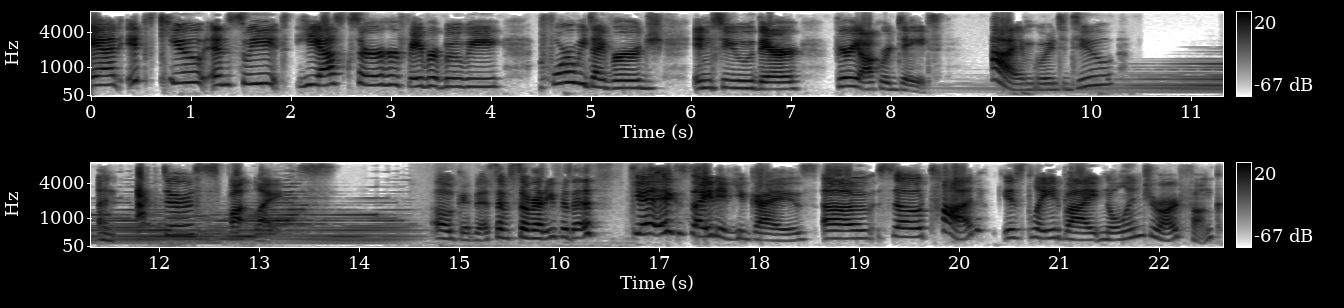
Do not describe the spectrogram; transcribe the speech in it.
and it's cute and sweet. He asks her her favorite movie. Before we diverge into their very awkward date, I am going to do an actor spotlight. Oh goodness, I'm so ready for this. Get excited, you guys. Um, so Todd is played by Nolan Gerard Funk,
